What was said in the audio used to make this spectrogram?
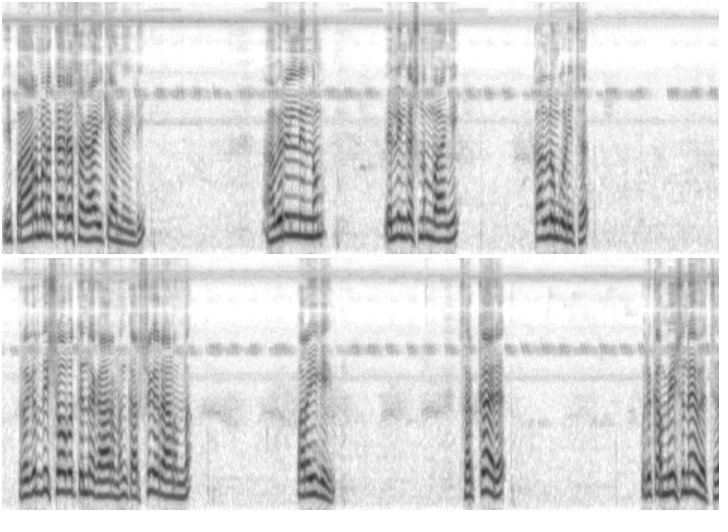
ഈ പാറമടക്കാരെ സഹായിക്കാൻ വേണ്ടി അവരിൽ നിന്നും എല്ലും കഷ്ണം വാങ്ങി കള്ളും കുടിച്ച് പ്രകൃതിക്ഷോഭത്തിന്റെ കാരണം കർഷകരാണെന്ന് പറയുകയും സർക്കാർ ഒരു കമ്മീഷനെ വെച്ച്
